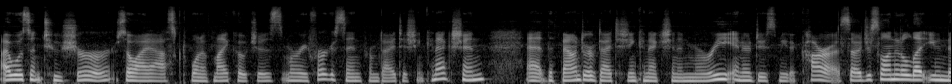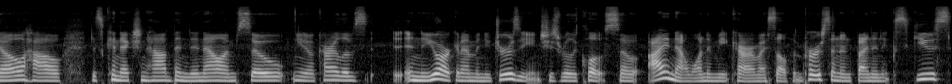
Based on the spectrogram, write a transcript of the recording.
I wasn't too sure, so I asked one of my coaches, Marie Ferguson from Dietitian Connection, uh, the founder of Dietitian Connection, and Marie introduced me to Kara. So I just wanted to let you know how this connection happened, and now I'm so, you know, Kara lives in New York and I'm in New Jersey and she's really close. So I now want to meet Kara myself in person and find an excuse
